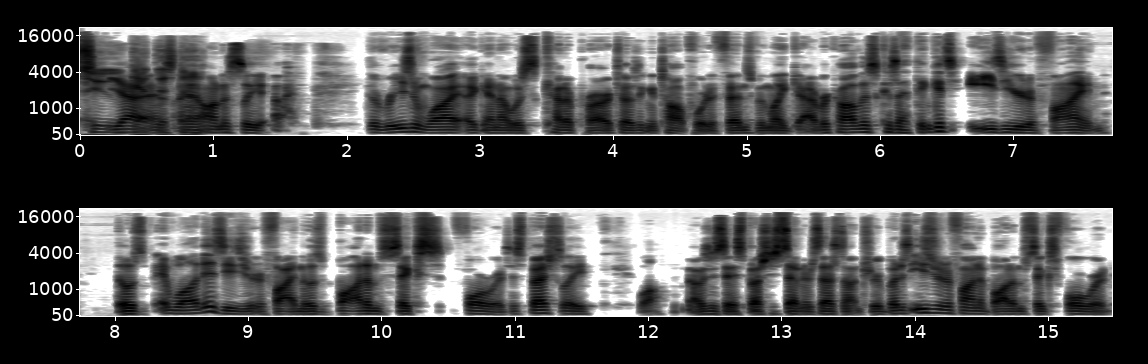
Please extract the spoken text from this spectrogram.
to yeah, get this done. Honestly, uh, the reason why, again, I was kind of prioritizing a top four defenseman like Gavrikov is because I think it's easier to find those. Eh, well, it is easier to find those bottom six forwards, especially. Well, I was going to say especially centers. That's not true, but it's easier to find a bottom six forward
